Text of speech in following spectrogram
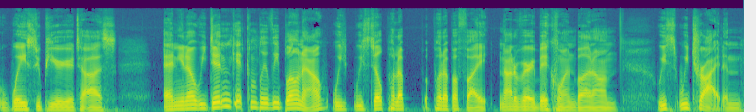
way superior to us. And you know, we didn't get completely blown out. We we still put up put up a fight, not a very big one, but um, we we tried, and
